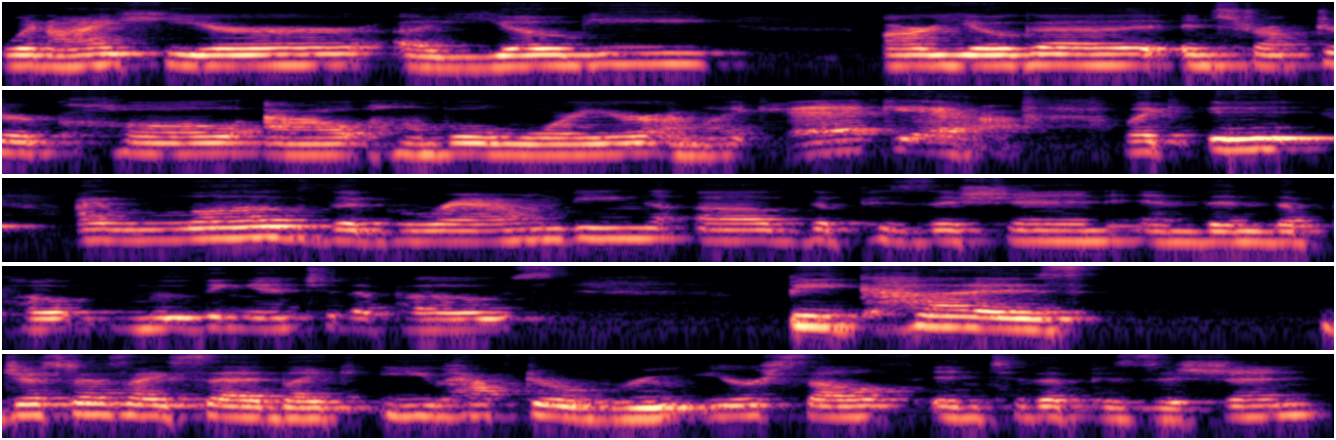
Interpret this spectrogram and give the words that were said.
when I hear a yogi, our yoga instructor, call out humble warrior. I'm like, heck yeah. Like it, I love the grounding of the position and then the po- moving into the pose because just as I said, like you have to root yourself into the position.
